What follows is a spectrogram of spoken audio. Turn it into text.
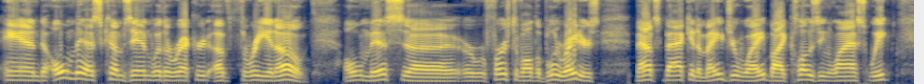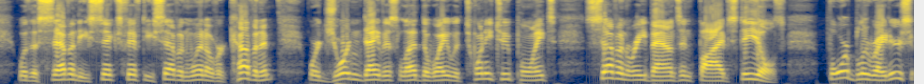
and Ole Miss comes in with a record of 3 and 0. Ole Miss, uh, or first of all, the Blue Raiders bounced back in a major way by closing last week with a 76 57 win over Covenant, where Jordan Davis led the way with 22 points, 7 rebounds, and five steals. Four Blue Raiders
